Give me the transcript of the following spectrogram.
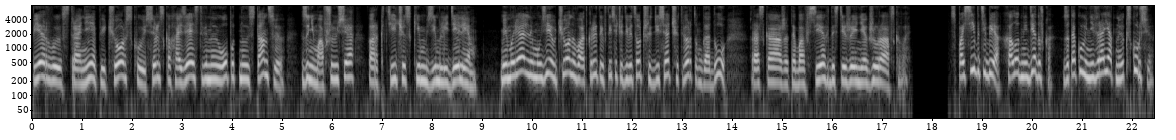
первую в стране Печорскую сельскохозяйственную опытную станцию, занимавшуюся арктическим земледелием. Мемориальный музей ученого, открытый в 1964 году, расскажет обо всех достижениях Журавского. «Спасибо тебе, холодный дедушка, за такую невероятную экскурсию»,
